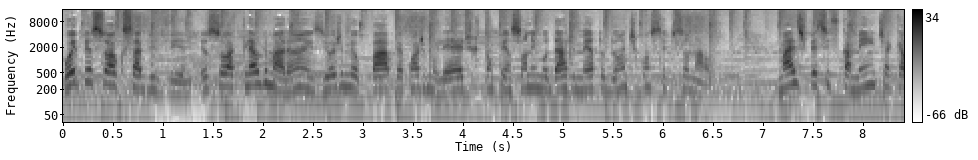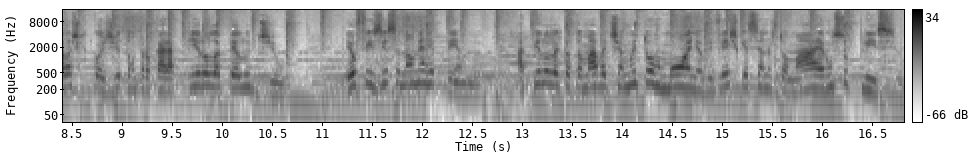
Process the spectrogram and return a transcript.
Oi, pessoal que sabe viver. Eu sou a Cléo Guimarães e hoje meu papo é com as mulheres que estão pensando em mudar de método anticoncepcional. Mais especificamente, aquelas que cogitam trocar a pílula pelo DIU. Eu fiz isso e não me arrependo. A pílula que eu tomava tinha muito hormônio, eu vivia esquecendo de tomar, era um suplício.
